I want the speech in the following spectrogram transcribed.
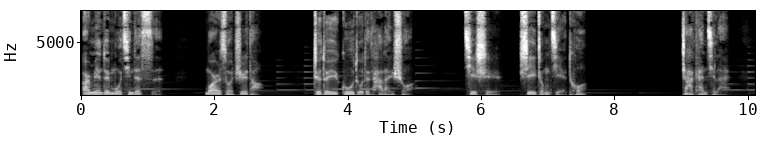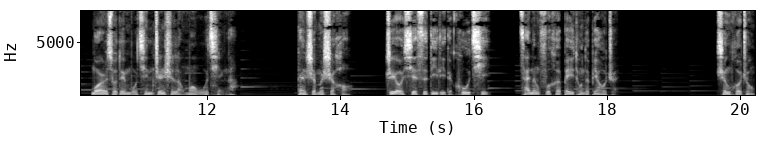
而面对母亲的死，莫尔索知道，这对于孤独的他来说，其实是一种解脱。乍看起来，莫尔索对母亲真是冷漠无情啊，但什么时候？只有歇斯底里的哭泣，才能符合悲痛的标准。生活中，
